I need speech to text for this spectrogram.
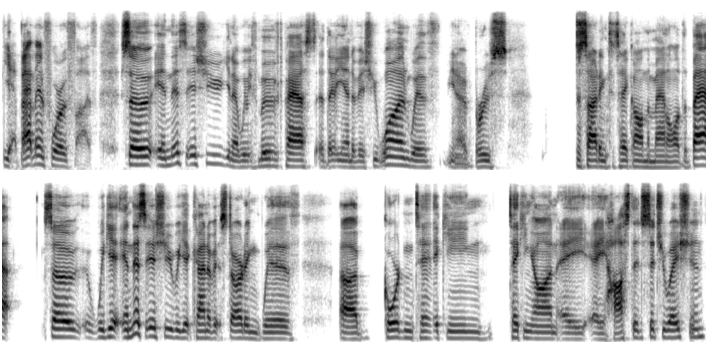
Yeah, Batman 405. So in this issue, you know, we've moved past at the end of issue one with, you know, Bruce deciding to take on the mantle of the bat. So we get in this issue, we get kind of it starting with uh, Gordon taking taking on a a hostage situation,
